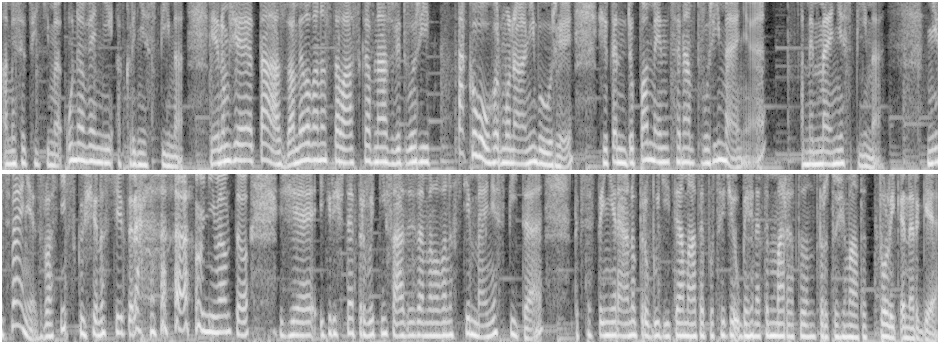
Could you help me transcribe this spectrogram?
a my se cítíme unavení a klidně spíme. Jenomže ta zamilovanost, ta láska v nás vytvoří takovou hormonální bouři, že ten dopamin se nám tvoří méně a my méně spíme. Nicméně, z vlastní zkušenosti teda vnímám to, že i když v té prvotní fázi zamilovanosti méně spíte, tak se stejně ráno probudíte a máte pocit, že uběhnete maraton, protože máte tolik energie.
